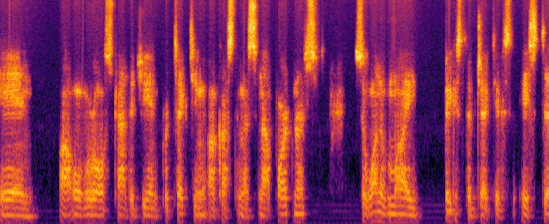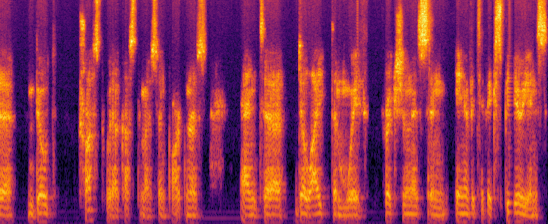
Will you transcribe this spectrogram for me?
in our overall strategy and protecting our customers and our partners. So one of my biggest objectives is to build trust with our customers and partners and uh, delight them with frictionless and innovative experience.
